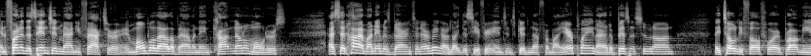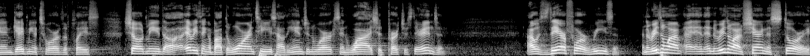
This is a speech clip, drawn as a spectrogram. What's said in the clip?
in front of this engine manufacturer in Mobile, Alabama, named Continental Motors. I said, Hi, my name is Barrington Irving. I'd like to see if your engine's good enough for my airplane. I had a business suit on. They totally fell for it, brought me in, gave me a tour of the place, showed me the, everything about the warranties, how the engine works, and why I should purchase their engine. I was there for a reason. And the reason why I'm, and, the reason why I'm sharing this story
